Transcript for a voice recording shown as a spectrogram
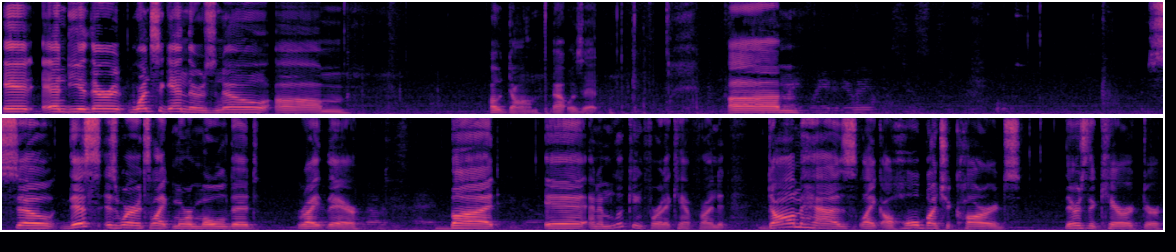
It and yeah, there once again. There's no um. Oh, Dom. That was it. Um. So this is where it's like more molded, right there. But it, and I'm looking for it. I can't find it. Dom has like a whole bunch of cards. There's the character,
